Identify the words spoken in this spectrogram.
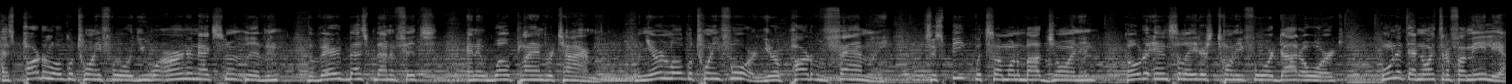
As part of Local 24, you will earn an excellent living, the very best benefits, and a well-planned retirement. When you're in Local 24, you're a part of a family. To speak with someone about joining, go to insulators24.org. Únete a nuestra familia,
